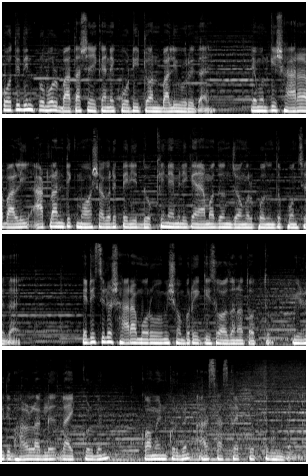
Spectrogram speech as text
প্রতিদিন প্রবল বাতাসে এখানে কোটি টন বালি উড়ে যায়, এমনকি সাহারা বালি আটলান্টিক মহাসাগরে পেরিয়ে দক্ষিণ আমেরিকার অ্যামাজন জঙ্গল পর্যন্ত পৌঁছে যায়। এটি ছিল সারা মরুভূমি সম্পর্কে কিছু অজানা তথ্য। ভিডিওটি ভালো লাগলে লাইক করবেন, কমেন্ট করবেন, আর সাবস্ক্রাইব করতে ভুলবেন না।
